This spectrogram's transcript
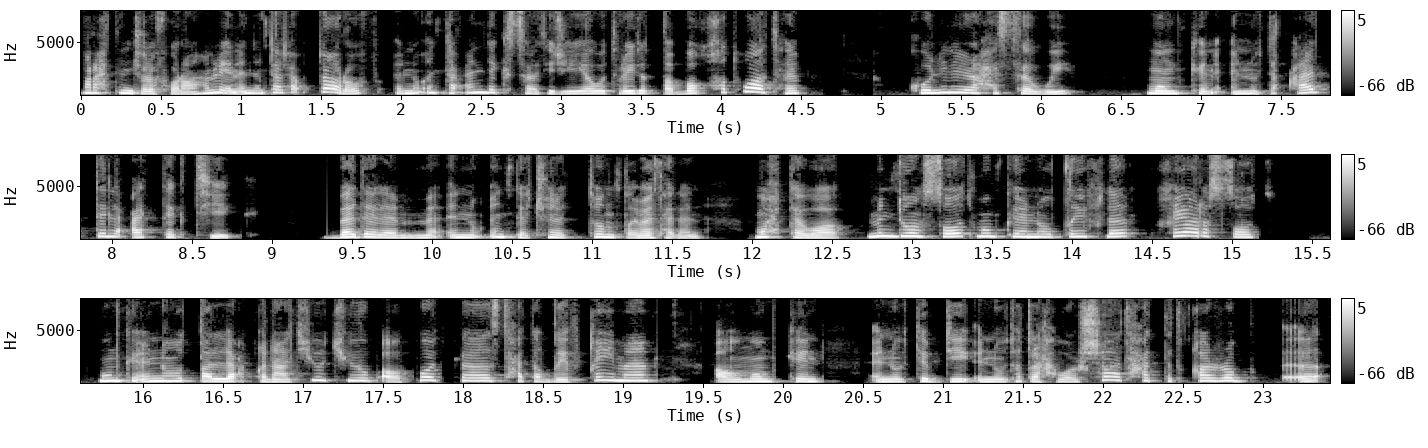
ما راح تنجرف وراهم. لأن أنت تعرف إنه أنت عندك استراتيجية وتريد تطبق خطواتها. كل اللي راح تسويه ممكن إنه تعدل على التكتيك. بدلا ما إنه أنت كنت تنطي مثلا محتوى من دون صوت ممكن إنه تضيف له خيار الصوت. ممكن إنه تطلع قناة يوتيوب أو بودكاست حتى تضيف قيمة. أو ممكن إنه تبدي إنه تطرح ورشات حتى تقرب آه،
